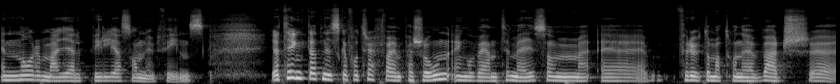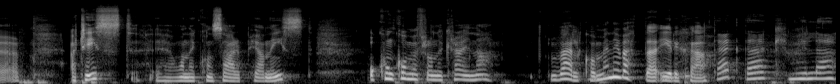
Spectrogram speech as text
enorma hjälpvilja som nu finns. Jag tänkte att ni ska få träffa en person, en god vän till mig, som eh, förutom att hon är världsartist, eh, hon är konsertpianist. Och hon kommer från Ukraina. Välkommen Ivetta Ircha! Tack, tack Milla.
